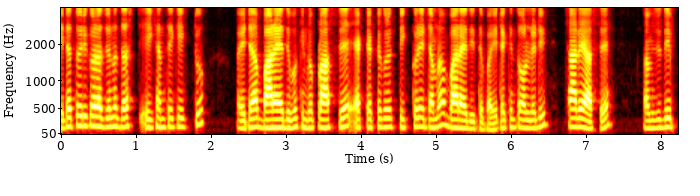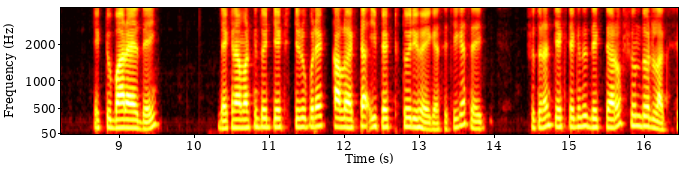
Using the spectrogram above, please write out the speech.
এটা তৈরি করার জন্য জাস্ট এইখান থেকে একটু এটা বাড়ায় দেবো কিংবা প্লাসে একটা একটা করে ক্লিক করে এটা আমরা বাড়ায় দিতে পারি। এটা কিন্তু অলরেডি চারে আছে। আমি যদি একটু বাড়ায় দেই, দেখেন আমার কিন্তু এই টেক্সটের উপরে কালো একটা ইফেক্ট তৈরি হয়ে গেছে, ঠিক আছে? সুতরাং টেক্সটটা কিন্তু দেখতে আরও সুন্দর লাগছে।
